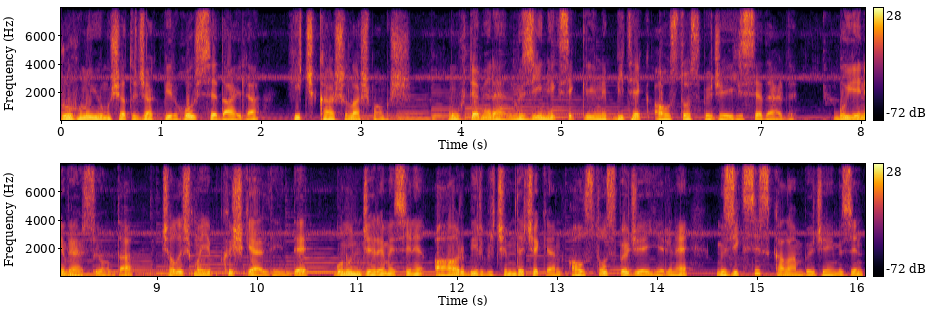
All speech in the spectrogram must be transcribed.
ruhunu yumuşatacak bir hoş sedayla hiç karşılaşmamış. Muhtemelen müziğin eksikliğini bir tek Ağustos böceği hissederdi. Bu yeni versiyonda çalışmayıp kış geldiğinde bunun ceremesini ağır bir biçimde çeken Ağustos böceği yerine müziksiz kalan böceğimizin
